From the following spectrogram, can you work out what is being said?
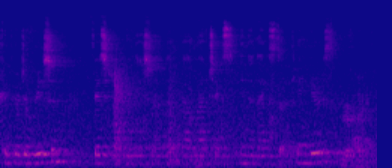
computer vision, face recognition, and biometrics in the next uh, 10 years? Right.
